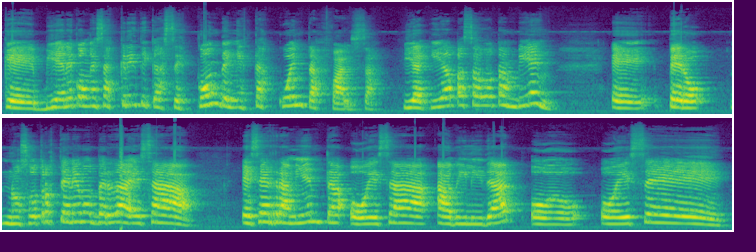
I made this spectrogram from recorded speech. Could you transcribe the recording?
que viene con esas críticas se esconde en estas cuentas falsas. Y aquí ha pasado también. Eh, pero nosotros tenemos, ¿verdad? Esa, esa herramienta o esa habilidad o, o ese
